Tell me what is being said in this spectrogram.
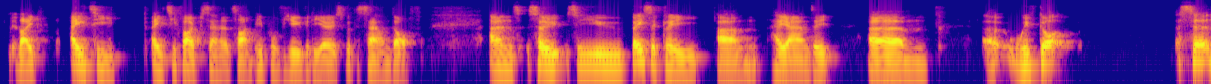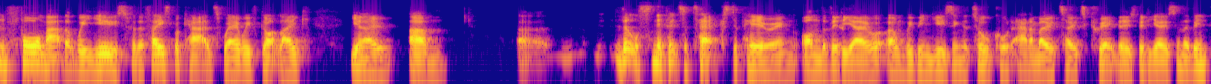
Yeah. like 80 85% of the time people view videos with the sound off and so so you basically um hey andy um uh, we've got a certain format that we use for the facebook ads where we've got like you know um uh, little snippets of text appearing on the video and we've been using a tool called animoto to create those videos and they've been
